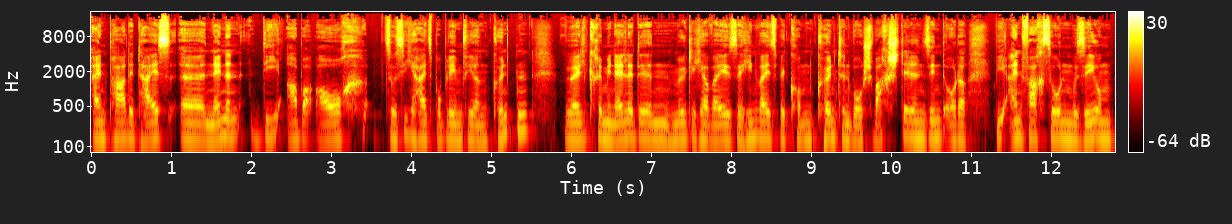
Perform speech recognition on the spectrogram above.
ein paar Details äh, nennen, die aber auch zu Sicherheitsproblemen führen könnten, weil Kriminelle dann möglicherweise Hinweise bekommen könnten, wo Schwachstellen sind oder wie einfach so ein Museum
